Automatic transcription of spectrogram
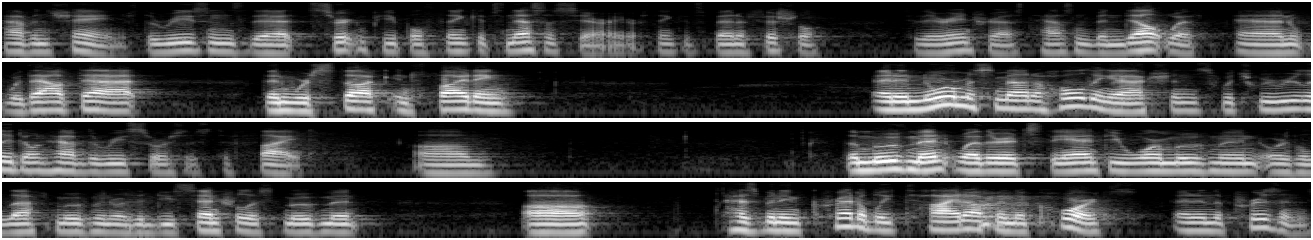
haven't changed. The reasons that certain people think it's necessary or think it's beneficial to their interest hasn't been dealt with. And without that, then we're stuck in fighting an enormous amount of holding actions which we really don't have the resources to fight. Um, the movement, whether it's the anti war movement or the left movement or the decentralist movement, uh, has been incredibly tied up in the courts and in the prisons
